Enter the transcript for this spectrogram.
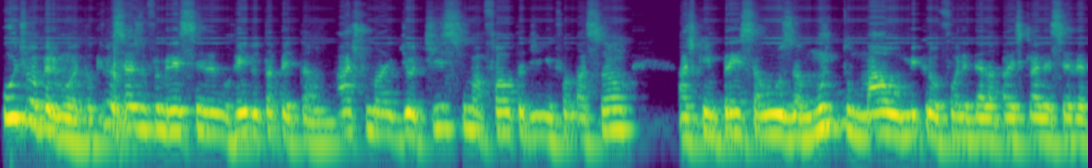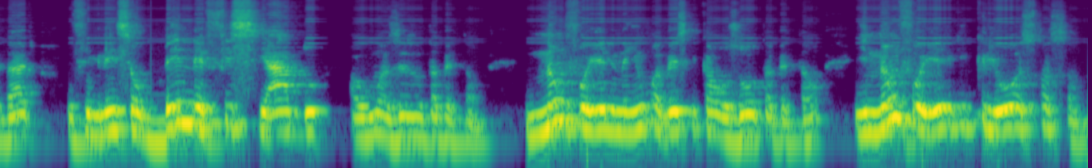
Última pergunta. O que você acha do Fluminense ser o rei do tapetão? Acho uma idiotice, uma falta de informação. Acho que a imprensa usa muito mal o microfone dela para esclarecer a verdade. O Fluminense é o beneficiado algumas vezes no tapetão. Não foi ele nenhuma vez que causou o tapetão e não foi ele que criou a situação.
